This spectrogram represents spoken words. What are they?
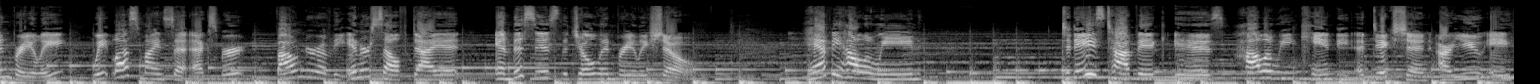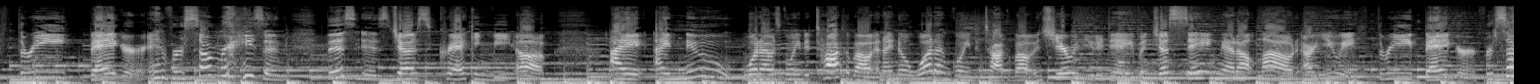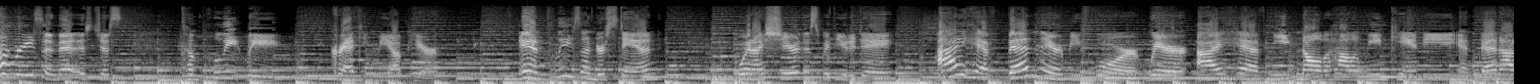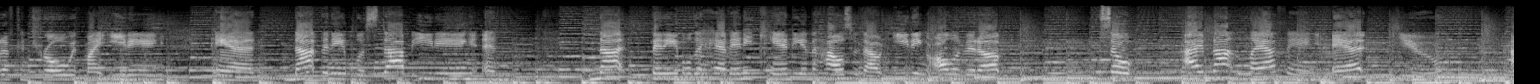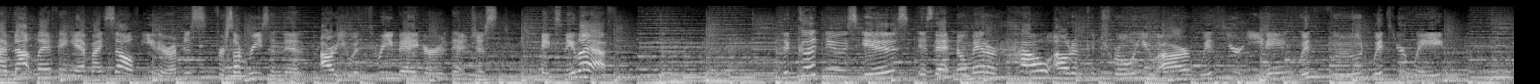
JoLynn Braley, weight loss mindset expert, founder of the Inner Self Diet, and this is the JoLynn Braley Show. Happy Halloween! Today's topic is Halloween candy addiction. Are you a three bagger? And for some reason, this is just cracking me up. I I knew what I was going to talk about, and I know what I'm going to talk about and share with you today. But just saying that out loud, are you a three bagger? For some reason, that is just completely cracking me up here. And please understand, when I share this with you today, I have been there before where I have eaten all the Halloween candy and been out of control with my eating and not been able to stop eating and not been able to have any candy in the house without eating all of it up. So I'm not laughing at you. I'm not laughing at myself either. I'm just, for some reason, that are you a three bagger that just makes me laugh. The good news is, is that no matter how out of control you are with your eating, with food, with your weight,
